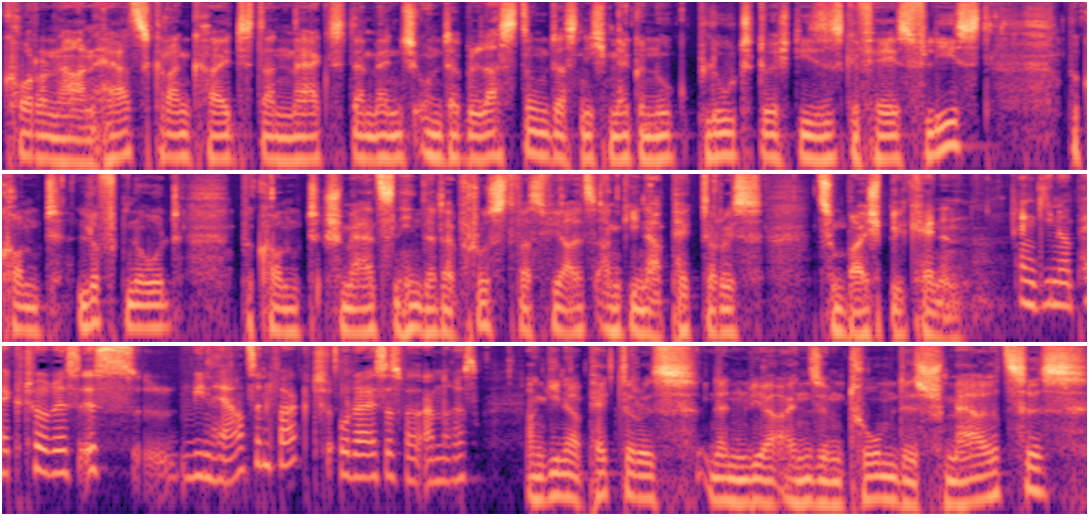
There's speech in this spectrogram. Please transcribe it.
koronaren Herzkrankheit. Dann merkt der Mensch unter Belastung, dass nicht mehr genug Blut durch dieses Gefäß fließt, bekommt Luftnot, bekommt Schmerzen hinter der Brust, was wir als Angina pectoris zum Beispiel kennen. Angina pectoris ist wie ein Herzinfarkt oder ist es was anderes? Angina pectoris nennen wir ein Symptom des Schmerzes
